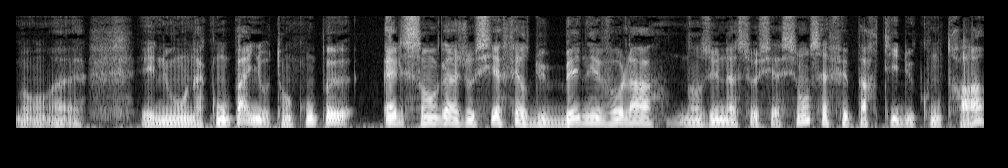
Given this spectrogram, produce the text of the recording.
Bon, euh, et nous, on accompagne autant qu'on peut. Elle s'engage aussi à faire du bénévolat dans une association. Ça fait partie du contrat.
